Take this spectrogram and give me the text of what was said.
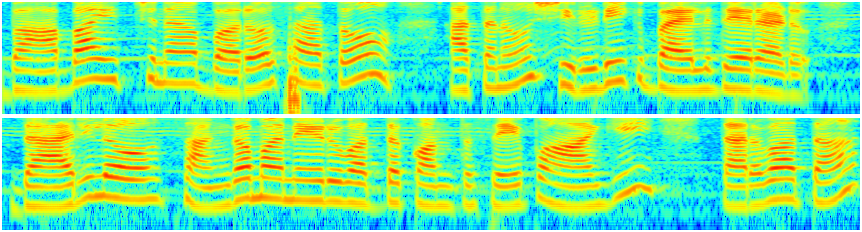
బాబా ఇచ్చిన భరోసాతో అతను షిరిడీకి బయలుదేరాడు. దారిలో సంగమనేరు వద్ద కొంతసేపు ఆగి తర్వాత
